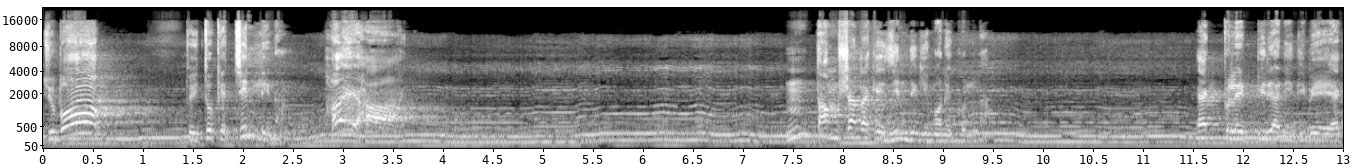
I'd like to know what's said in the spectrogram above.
যুবক, তুই তোকে চিনলি না? হায় হায়। হুম, তামসাটাকে জিন্দিগি মনে করলাম। এক প্লেট বিরিয়ানি দিবে, এক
